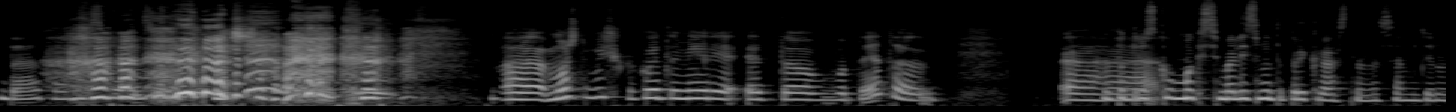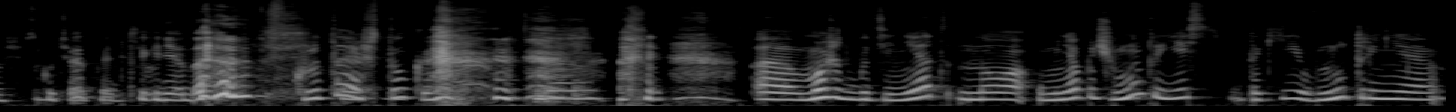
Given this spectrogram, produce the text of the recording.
Да, да, да. А, Может быть, в какой-то мере это вот это... а, Ну, Подростковый максимализм это прекрасно, на самом деле, очень скучаю по этой Это- фигне, да. Крутая штука. А, Может быть и нет, но у меня почему-то есть такие внутренние,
